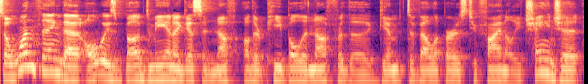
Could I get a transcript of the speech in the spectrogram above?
So one thing that always bugged me, and I guess enough other people, enough for the GIMP developers to finally change it,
